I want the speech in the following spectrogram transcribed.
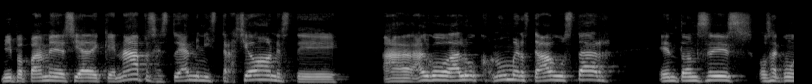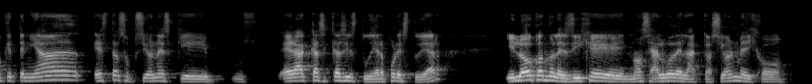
Mi papá me decía de que, nada, pues estudia administración, este, algo, algo con números te va a gustar. Entonces, o sea, como que tenía estas opciones que pues, era casi, casi estudiar por estudiar. Y luego cuando les dije, no sé, algo de la actuación, me dijo,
